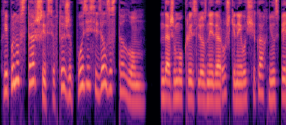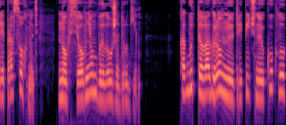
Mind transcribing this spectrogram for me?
Хрипунов-старший все в той же позе сидел за столом. Даже мокрые слезные дорожки на его щеках не успели просохнуть — но все в нем было уже другим. Как будто в огромную тряпичную куклу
